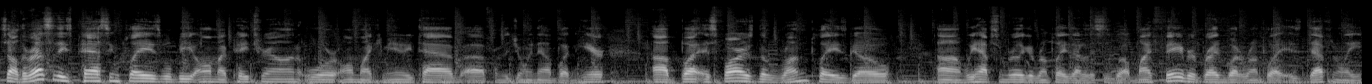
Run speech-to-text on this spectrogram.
So the rest of these passing plays will be on my Patreon or on my community tab uh, from the join now button here. Uh, but as far as the run plays go, um, we have some really good run plays out of this as well. My favorite bread and butter run play is definitely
